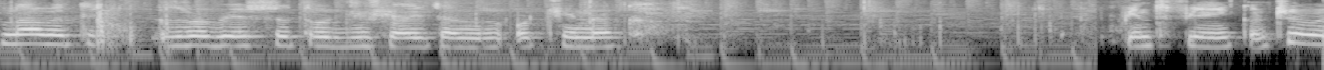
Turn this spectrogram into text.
nawet zrobię jeszcze to dzisiaj, ten odcinek. Więc filmik kończymy.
